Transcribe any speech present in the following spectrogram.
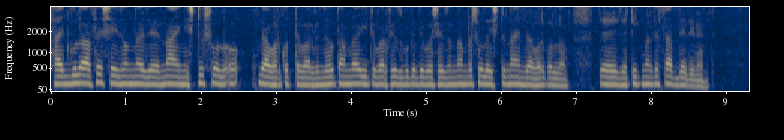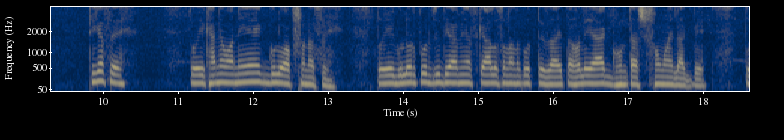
সাইটগুলো আছে সেই জন্য যে নাইন ইস টু ষোলো ব্যবহার করতে পারবেন। যেহেতু আমরা ইউটিউব আর ফেসবুকে দেবো সেই জন্য আমরা ষোলো ইস টু নাইন ব্যবহার করলাম। তো এই যে টিকমার্কে চাপ দিয়ে দেবেন। ঠিক আছে? তো এখানে অনেকগুলো অপশন আছে। তো এগুলোর উপর যদি আমি আজকে আলোচনা করতে যাই, তাহলে এক ঘণ্টা সময় লাগবে। তো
